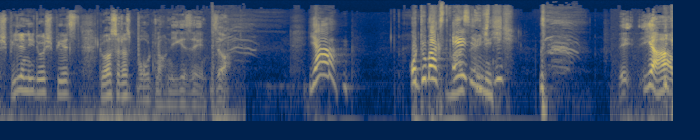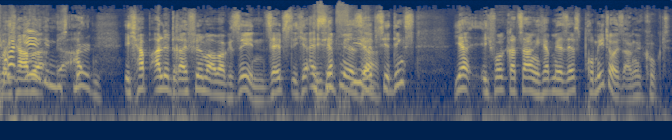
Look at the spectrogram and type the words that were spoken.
Spiele nie durchspielst. Du hast doch das Boot noch nie gesehen. So. ja. Und du magst Was, Alien echt nicht. Äh, Ja, aber ich habe. Alien nicht äh, mögen? Ich habe alle drei Filme aber gesehen. Selbst ich, Es ich habe mir selbst hier Dings. Ja, ich wollte gerade sagen, ich habe mir selbst Prometheus angeguckt.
